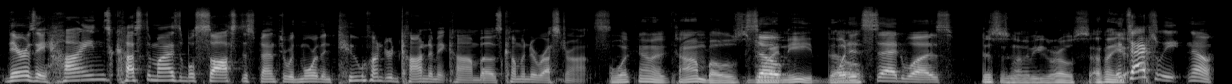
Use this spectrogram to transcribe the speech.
There is a Heinz customizable sauce dispenser with more than 200 condiment combos coming to restaurants. What kind of combos So do I need? Though what it said was this is going to be gross. I think it's actually no.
